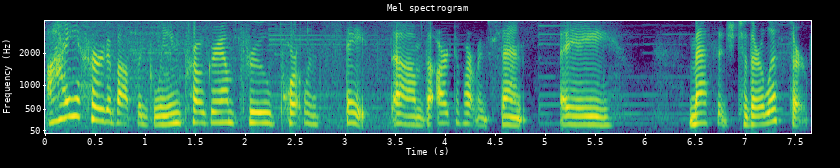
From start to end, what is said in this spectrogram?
I heard about the Glean program through Portland State. Um, the art department sent a message to their listserv.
